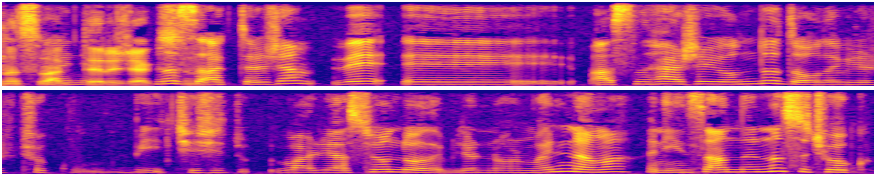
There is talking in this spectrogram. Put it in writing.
Nasıl yani aktaracaksın? Nasıl aktaracağım ve e, aslında her şey yolunda da olabilir. Çok bir çeşit varyasyon da olabilir normalin ama hani insanları nasıl çok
